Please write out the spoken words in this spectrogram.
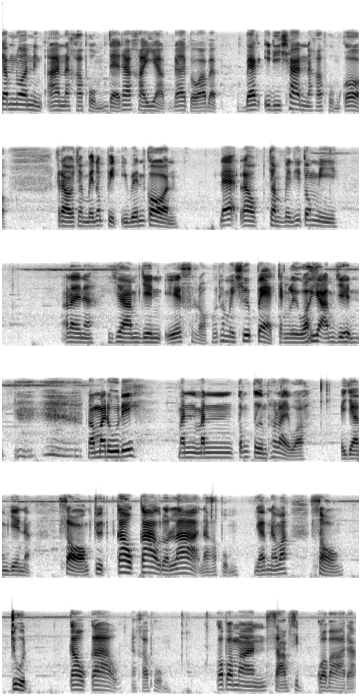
จำนวนหนึ่งอันนะครับผม แต่ถ้าใครอยากได้แปลว่าแบบ Back Edition นะครับผมก็เราจำเป็นต้องปิดอีเวนต์ก่อน และเราจำเป็นที่ต้องมีอะไรนะ ยามเย็น S หรอเฮ้ยทำไมชื่อแปลกจังเลยวะยามเย็น เรามาดูดิ มันมันต้องเติมเท่าไหร่วะไอยามเย็นอะสองจุดเก้าเก้าดอลลาร์นะครับผมย้ำนะว่าสองจุดเก้าเก้านะครับผม ก็ประมาณสามสิบกว่าบาทอะ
